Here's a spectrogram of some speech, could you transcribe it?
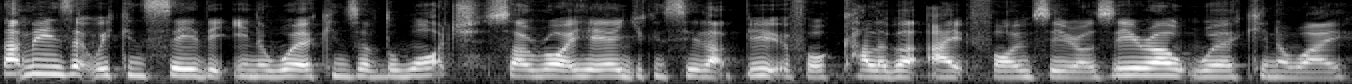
That means that we can see the inner workings of the watch. So right here, you can see that beautiful caliber 8500 working away.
